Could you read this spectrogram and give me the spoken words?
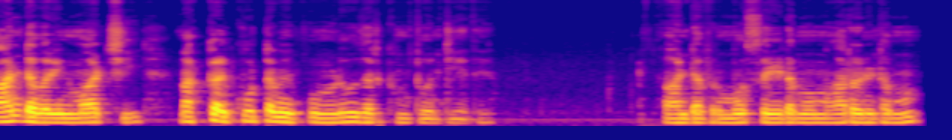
ஆண்டவரின் மாட்சி மக்கள் கூட்டமைப்பு முழுவதற்கும் தோன்றியது. ஆண்டவர் மோசையிடமும் ஆரோனிடமும்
